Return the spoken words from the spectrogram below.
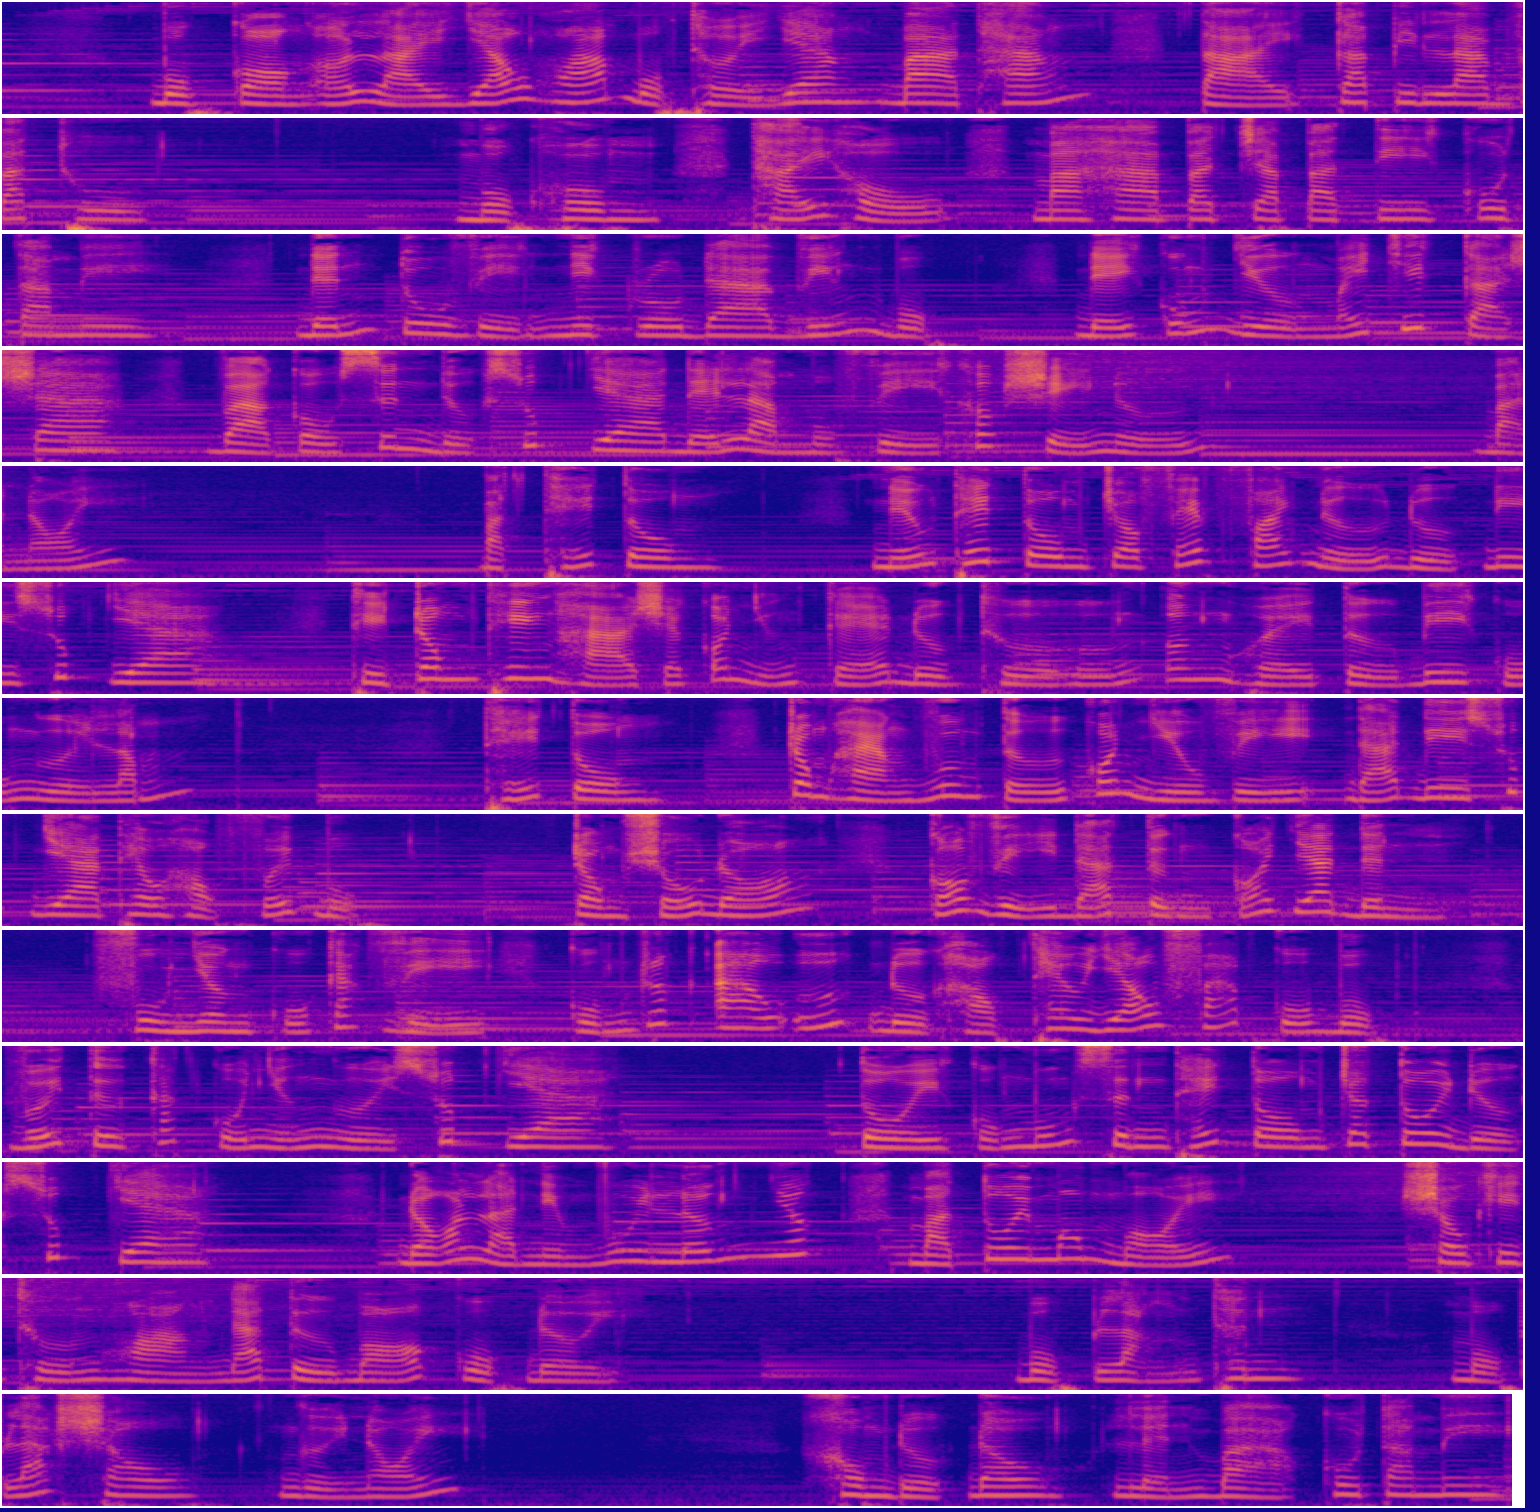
Bụt còn ở lại giáo hóa một thời gian ba tháng tại Kapilavatthu. Một hôm, Thái hậu Mahapachapati Kotami đến tu viện Nikroda viếng Bụt để cúng dường mấy chiếc cà sa và cầu xin được xuất gia để làm một vị khất sĩ nữ. Bà nói, Bạch Thế Tôn, nếu Thế Tôn cho phép phái nữ được đi xuất gia, thì trong thiên hạ sẽ có những kẻ được thừa hưởng ân huệ từ bi của người lắm. Thế Tôn, trong hàng vương tử có nhiều vị đã đi xuất gia theo học với Bụt. Trong số đó, có vị đã từng có gia đình phu nhân của các vị cũng rất ao ước được học theo giáo pháp của Bụt với tư cách của những người xuất gia. Tôi cũng muốn xin Thế Tôn cho tôi được xuất gia. Đó là niềm vui lớn nhất mà tôi mong mỏi sau khi Thượng Hoàng đã từ bỏ cuộc đời. Bụt lặng thinh, một lát sau, người nói Không được đâu, lệnh bà Kotami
